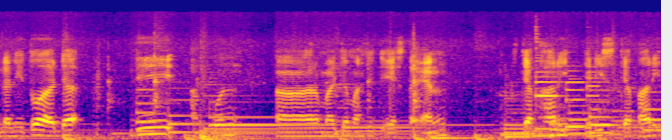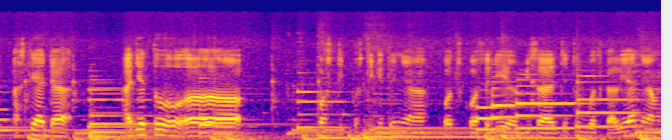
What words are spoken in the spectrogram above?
Dan itu ada di akun eh, remaja masjid ISTN setiap hari jadi setiap hari pasti ada aja tuh eh, posting-posting itunya quotes quotes jadi ya bisa aja tuh buat kalian yang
